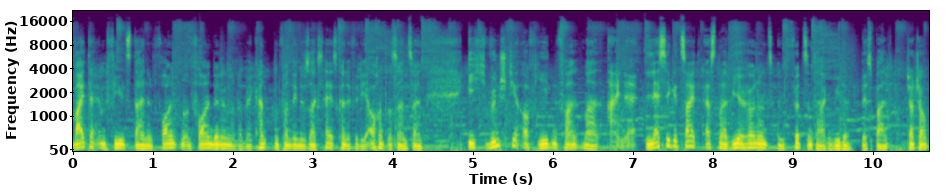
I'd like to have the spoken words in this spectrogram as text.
weiterempfiehlst, deinen Freunden und Freundinnen oder Bekannten, von denen du sagst, hey, es könnte für dich auch interessant sein. Ich wünsche dir auf jeden Fall mal eine lässige Zeit. Erstmal, wir hören uns in 14 Tagen wieder. Bis bald. Ciao, ciao.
